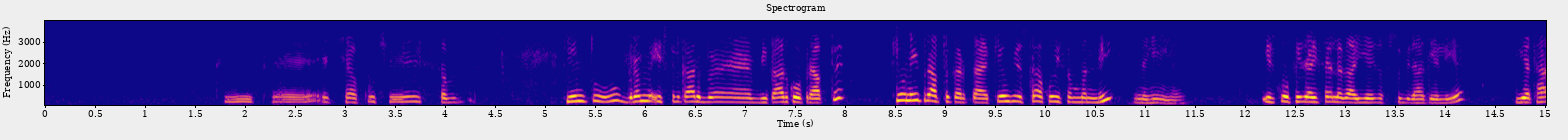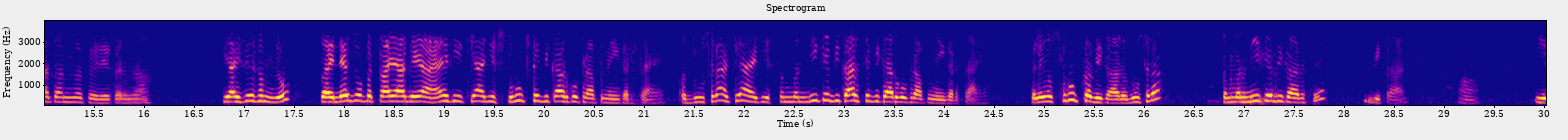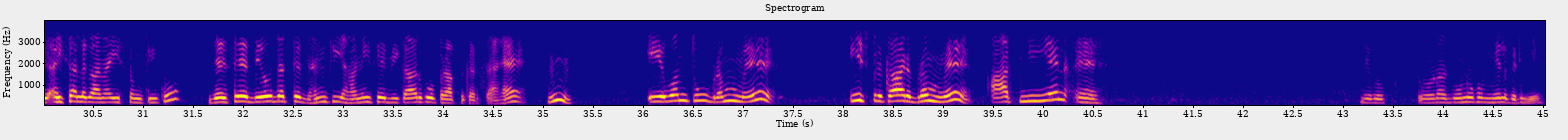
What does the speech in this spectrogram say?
ठीक है अच्छा कुछ शब्द किंतु ब्रह्म इस प्रकार विकार को प्राप्त क्यों नहीं प्राप्त करता है? क्योंकि इसका कोई संबंध संबंधी नहीं है। इसको फिर ऐसे लगाइए सुविधा के लिए यथा का पहले करना। या ऐसे समझो पहले जो बताया गया है कि क्या जिस स्वरूप से विकार को प्राप्त नहीं करता है, और दूसरा क्या है कि संबंधी के विकार से विकार को प्राप्त नहीं करता है। पहले वो स्वरूप का विकार और दूसरा संबंधी के विकार से विकार। हाँ ये ऐसा लगाना इस पंक्ति को, जैसे देवदत्त धन की हानि से विकार को प्राप्त करता है। हम्म एवं तू ब्रह्म में इस प्रकार ब्रह्म में आत्मीय देखो, थोड़ा दोनों को मेल करिए।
